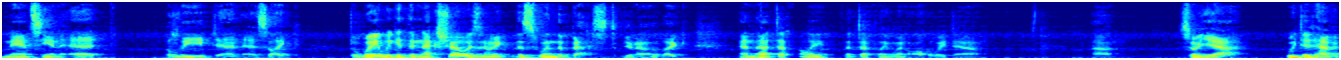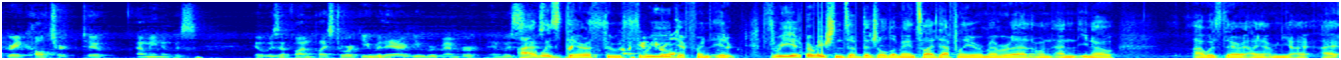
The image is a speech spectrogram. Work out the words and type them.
Nancy and Ed believed in as like the way we get the next show is to make this one the best, you know, like, and that yep. definitely, that definitely went all the way down. Um, so yeah, we did have a great culture too. I mean, it was, it was a fun place to work. You were there. You remember it was. I was there through three control. different it, three iterations of digital domain, so I definitely remember that one. And you know, I was there. I, I mean, I, I,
